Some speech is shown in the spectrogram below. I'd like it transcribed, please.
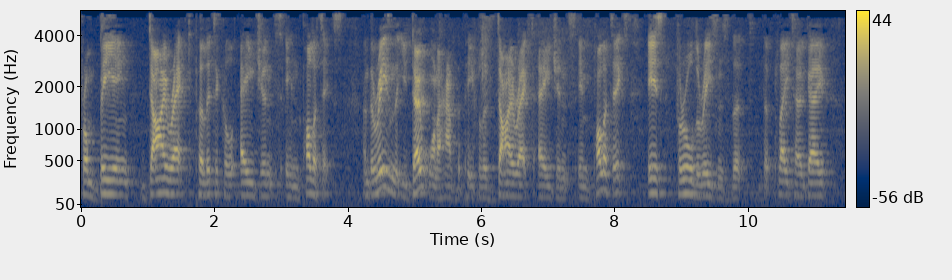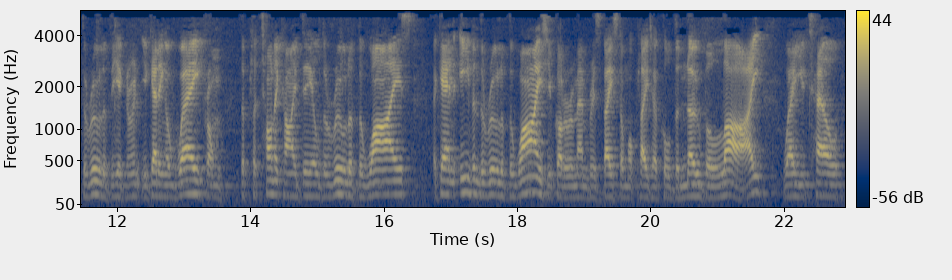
from being direct political agents in politics. And the reason that you don't want to have the people as direct agents in politics is for all the reasons that, that Plato gave the rule of the ignorant. You're getting away from the Platonic ideal, the rule of the wise. Again, even the rule of the wise, you've got to remember, is based on what Plato called the noble lie, where you tell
